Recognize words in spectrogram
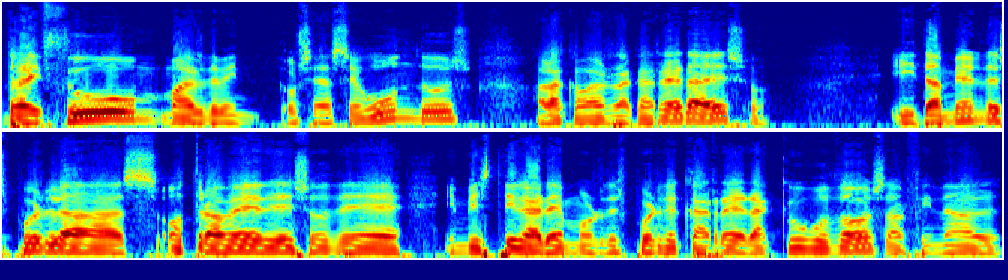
drive-thru, más de 20, o sea, segundos, al acabar la carrera, eso. Y también después las, otra vez eso de investigaremos después de carrera, que hubo dos, al final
